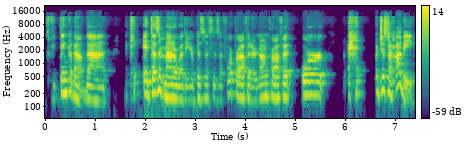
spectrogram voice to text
So if you think about that, it doesn't matter whether your business is a for profit or nonprofit or just a hobby.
